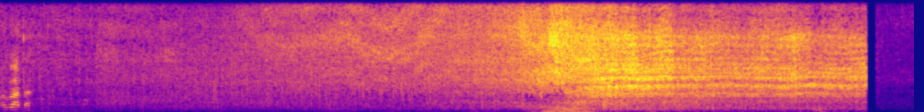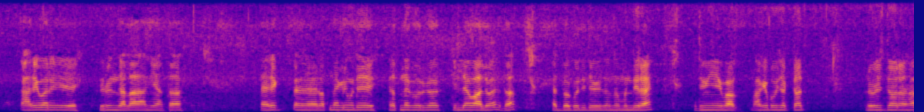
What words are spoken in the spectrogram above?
बघू आता. अरेवारे फिरून झाला आणि आता डायरेक्ट रत्नागिरीमध्ये रत्नदुर्ग किल्ल्यावर आलो आहे आता. त्यात भगवती देवीचं मंदिर आहे. तुम्ही वा मागे बघू शकतात. प्रवेशद्वार हा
